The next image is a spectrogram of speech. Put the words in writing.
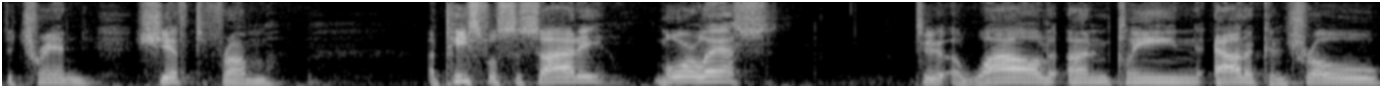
the trend shift from a peaceful society, more or less, to a wild, unclean, out of control,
